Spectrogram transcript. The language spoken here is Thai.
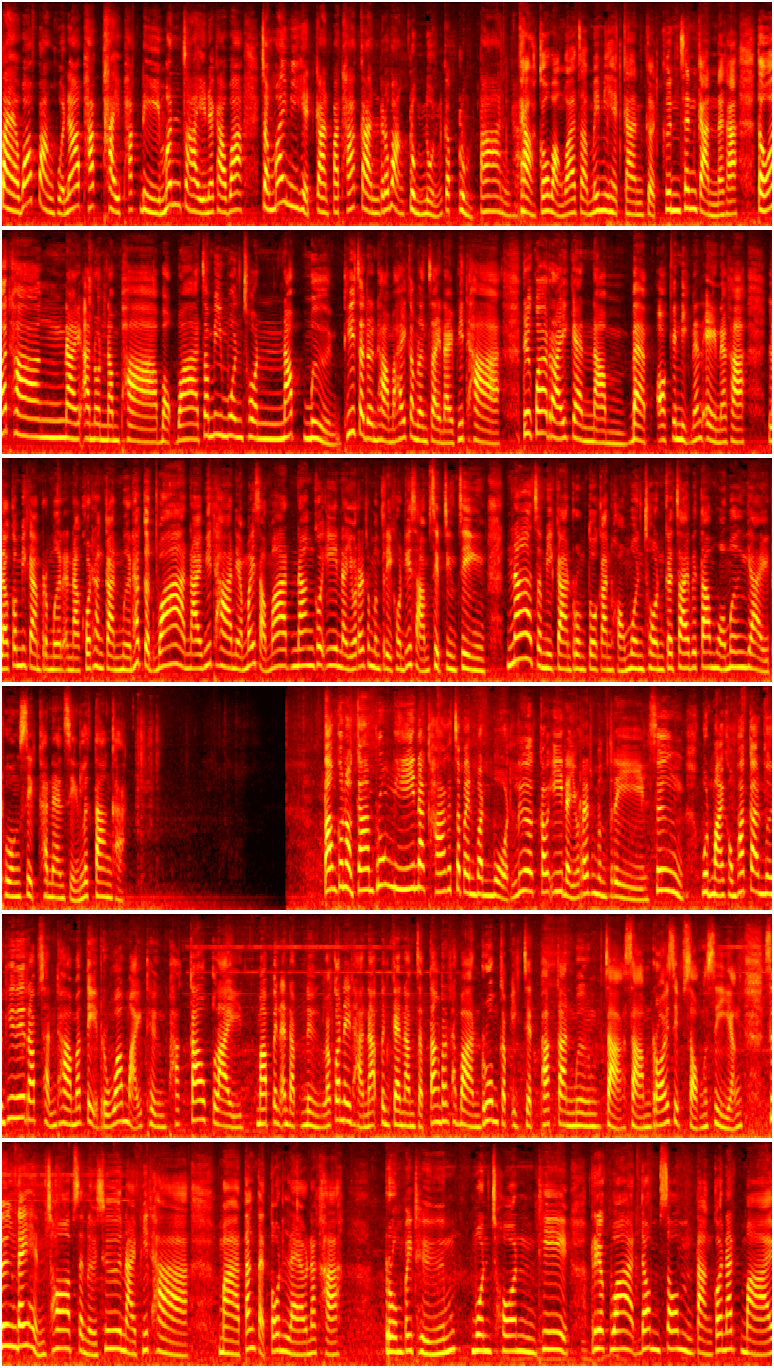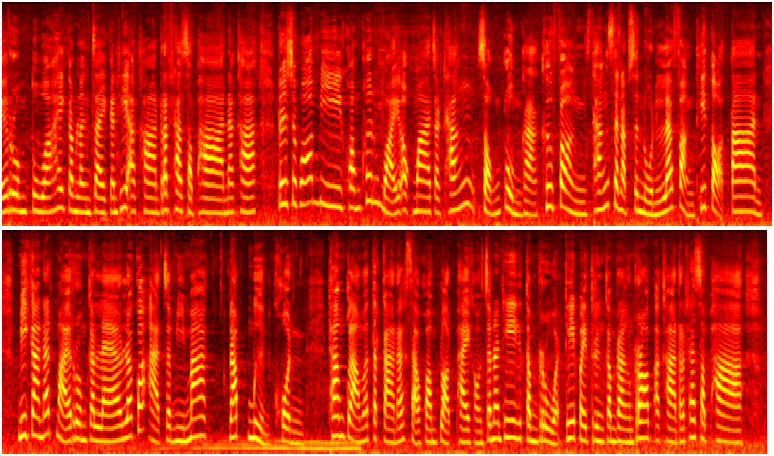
แต่ว่าฝั่งหัวหน้าพักไทยพักดีมั่นใจนะคะว่า จะไม่มีเหตุการณ์ปะทะกันระหว่างกลุ่มหนุนกับกลุ่มต้านค่ะค่ะก็หวังว่าจะไม่มีเหตุการณ์เกิดขึ้นเช่นกันนะคะ แต่ว่าทางนายอนนท์นำพาบอกว่าจะมีมวลชนนับหมื่น ที่จะเดินทางมาให้กำลังใจนายพิธาเรียกว่าไร้แกนนำแบบออร์แกนิกนั่นเองนะคะ แล้วก็มีการประเมินอนาคตทางการเมืองถ้าเกิดว่านายพิธาเนี่ยไม่สามารถนั่งเก้าอี้นายกรัฐมนตรีคนที่ 30 จริง ๆ น่าจะมีการรวมตัวกันของมวลชน กระจายไปตามหัวเมืองใหญ่ทวงสิทธิ์คะแนนเสียงเลือกตั้งค่ะ ตามกำหนดการพรุ่งนี้นะคะก็จะเป็นวันโหวตเลือกเก้าอี้นายกรัฐมนตรี ซึ่งบุตรหมายของพรรคการเมืองที่ได้รับฉันทามติ หรือว่าหมายถึงพรรคก้าวไกลมาเป็นอันดับหนึ่งแล้วก็ในฐานะเป็นแกนนำจัดตั้งรัฐบาลร่วมกับอีก 7พรรคการเมืองจาก 312 เสียง ซึ่งได้เห็นชอบเสนอชื่อนายพิธามาตั้งแต่ต้นแล้วนะคะ รวมไปถึงมวลชนที่เรียกว่าด้อมส้มต่างก็นัดหมาย รวมตัวให้กำลังใจกันที่อาคารรัฐสภานะคะ โดยเฉพาะมีความเคลื่อนไหวออกมาจากทั้งสองกลุ่มค่ะ คือฝั่งทั้งสนับสนุนและฝั่งที่ต่อต้าน มีการนัดหมายรวมกันแล้ว แล้วก็อาจจะมีมากนับหมื่นคนท่ามกลางมาตรการรักษาความปลอดภัยของเจ้าหน้าที่ตำรวจที่ไปตรึงกำลังรอบอาคารรัฐสภา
